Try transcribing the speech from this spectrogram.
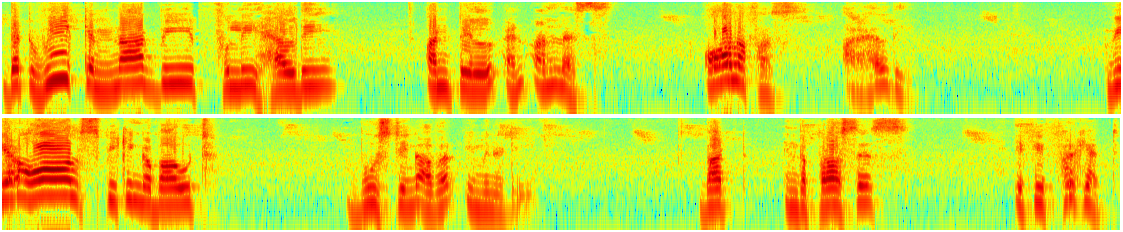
that we cannot be fully healthy until and unless all of us are healthy. We are all speaking about boosting our immunity, but in the process, if we forget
